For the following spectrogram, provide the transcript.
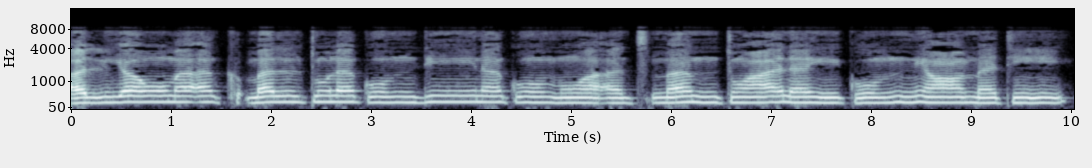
اليوم أكملت لكم دينكم وأتممت عليكم نعمتي.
